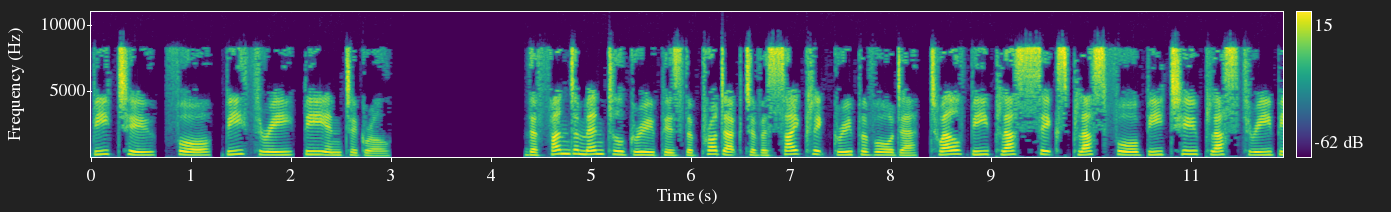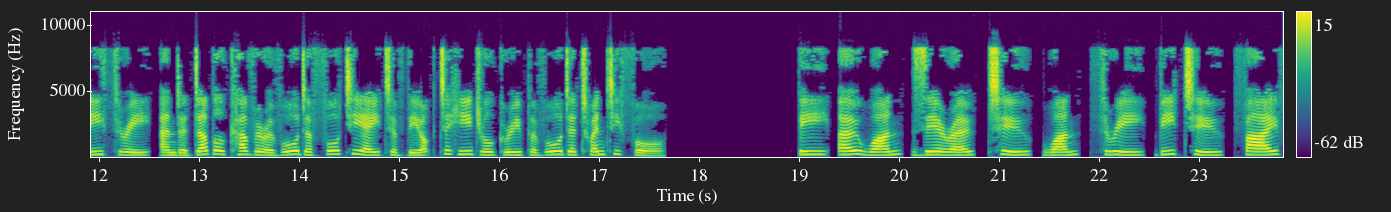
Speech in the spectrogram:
B2 4 B3 B integral. The fundamental group is the product of a cyclic group of order 12b plus 6 plus 4 b2 plus 3 b3, and a double cover of order 48 of the octahedral group of order 24. B O one zero two one three B two five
